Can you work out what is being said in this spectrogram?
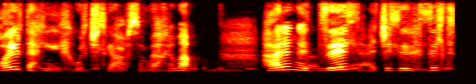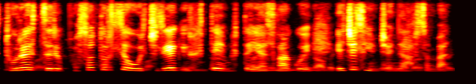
2 дахин их үйлчилгээ авсан байх юм а. Харин зээл, ажил эрхлэлт, түрээс зэрэг бусад төрлийн үйлчилгээг эрэгтэй эмэгтэй ялгаагүй ижил хэмжээний авсан байна.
